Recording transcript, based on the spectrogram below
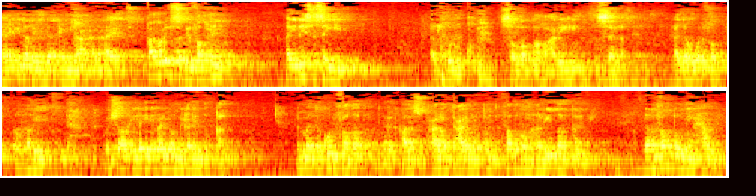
إلى غير ذلك من الآيات. قالوا ليس بفضل أي ليس سيء. الخلق صلى الله عليه وسلم. هذا هو الفضل الغليظ ويشار إليه أيضا بغليظ القلب. لما تكون فضاضة لذلك قال سبحانه وتعالى ولو كنت فظا غليظ القلب لانفضوا من حولك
